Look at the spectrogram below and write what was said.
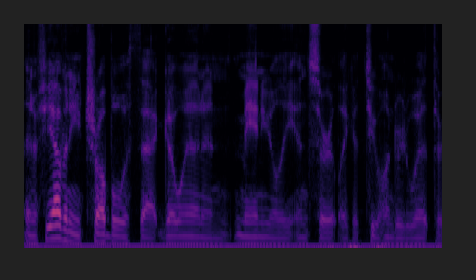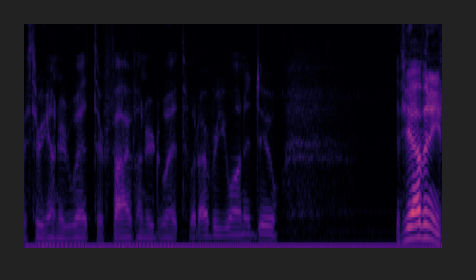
And if you have any trouble with that, go in and manually insert like a 200 width or 300 width or 500 width, whatever you want to do. If you have any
